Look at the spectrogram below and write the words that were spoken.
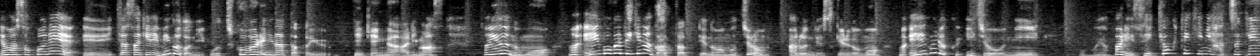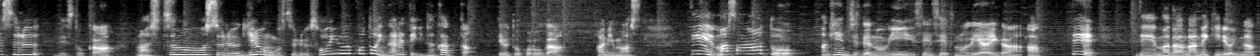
で、まあ、そこで、えー、行った先で見事に落ちこぼれになったという経験があります。というのも、まあ、英語ができなかったっていうのはもちろんあるんですけれども、まあ、英語力以上にやっぱり積極的に発言するですとか、まあ、質問をする、議論をする、そういうことに慣れていなかったっていうところがあります。で、まあ、その後、まあ、現地でのいい先生との出会いがあって、で、まあ、だんだんできるようになっ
